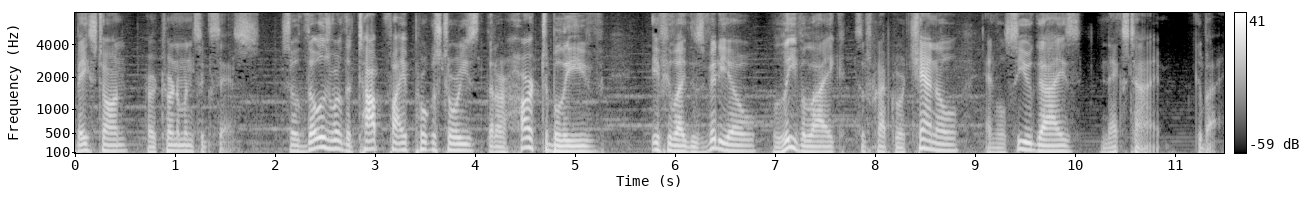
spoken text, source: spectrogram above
based on her tournament success. So those were the top 5 poker stories that are hard to believe. If you like this video, leave a like, subscribe to our channel, and we'll see you guys next time. Goodbye.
